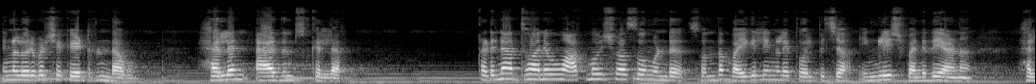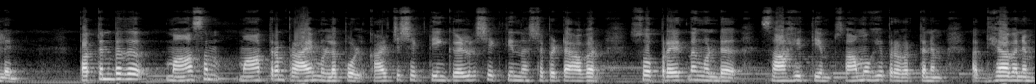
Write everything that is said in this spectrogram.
നിങ്ങൾ ഒരുപക്ഷെ കേട്ടിട്ടുണ്ടാവും. Helen Adams Keller. കഠിനാധ്വാനവും ആത്മവിശ്വാസവും കൊണ്ട് സ്വന്തം വൈകല്യങ്ങളെ തോൽപ്പിച്ച ഇംഗ്ലീഷ് വനിതയാണ് ഹെലൻ പത്തൊൻപത് മാസം മാത്രം പ്രായമുള്ളപ്പോൾ കാഴ്ചശക്തിയും കേൾവിശക്തിയും നഷ്ടപ്പെട്ട അവർ സ്വപ്രയത്നം കൊണ്ട് സാഹിത്യം സാമൂഹ്യ പ്രവർത്തനം അധ്യാപനം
